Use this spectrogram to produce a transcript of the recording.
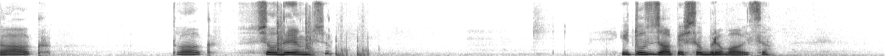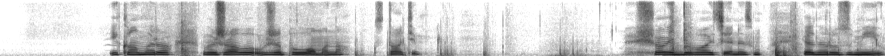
Так. Так. Все, дивимося. І тут запись обривається. І камера лежала вже поломана, кстати. Що відбувається, я не, зм... я не розумію.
